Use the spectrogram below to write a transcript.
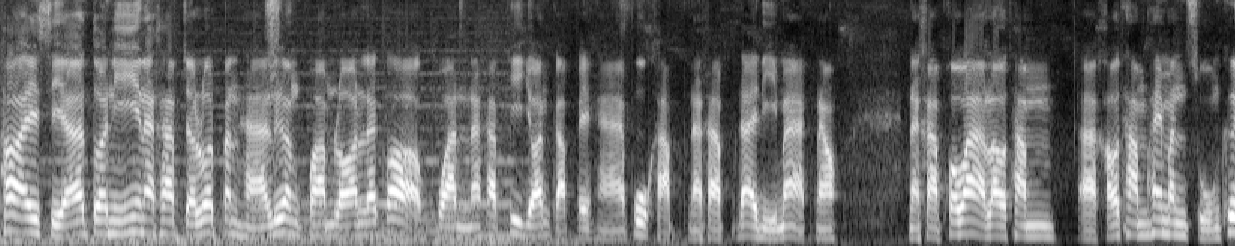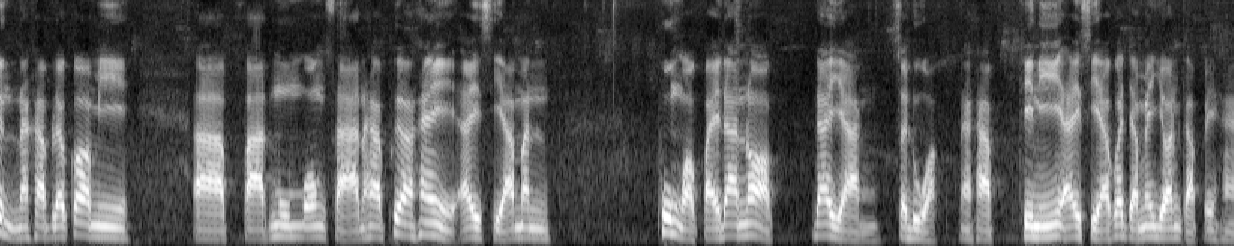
ท่อไอเสียตัวนี้นะครับจะลดปัญหาเรื่องความร้อนและก็ควันนะครับที่ย้อนกลับไปหาผู้ขับนะครับได้ดีมากเนาะนะครับ เพราะว่าเราทำเขาทำให้มันสูงขึ้นนะครับ แล้วก็มีปาดมุมองศานะครับ เพื่อให้ไอเสียมันพุ่งออกไปด้านนอกได้อย่างสะดวกนะครับ ทีนี้ไอเสียก็จะไม่ย้อนกลับไปหา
